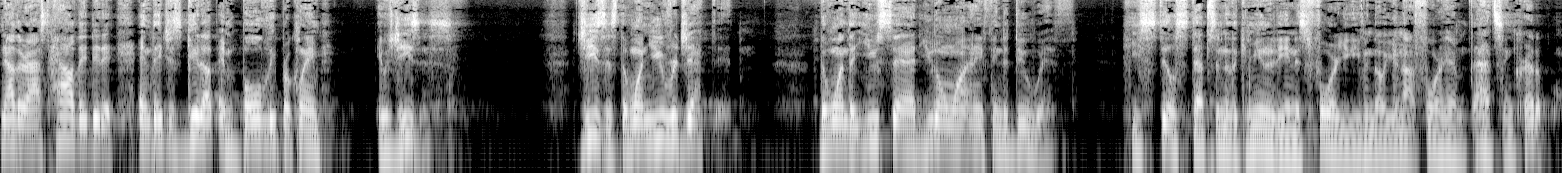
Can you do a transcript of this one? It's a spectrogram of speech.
Now they're asked how they did it. And they just get up and boldly proclaim, it was Jesus. Jesus, the one you rejected, the one that you said you don't want anything to do with. He still steps into the community and is for you, even though you're not for him. That's incredible.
